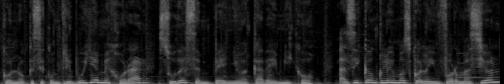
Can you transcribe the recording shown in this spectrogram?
con lo que se contribuye a mejorar su desempeño académico. Así concluimos con la información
